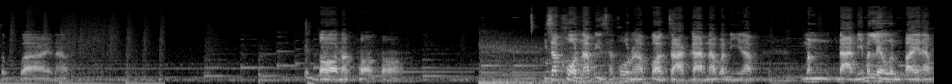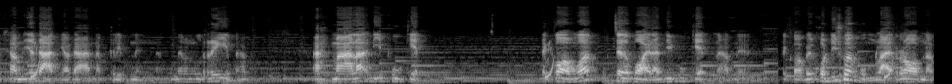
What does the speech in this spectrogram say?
สบายนะครับ ต่อนับต่อต่ออีกสักคนนะครับอีกสักคนนะครับ ก่อนจากกันนะวันนี้นะครับ มันด่านนี้มันเร็วเกินไปนะครับทำที่ด่านเดียวด่านนะครับ คลิปหนึ่งนะไม่ต้องรีบนะครับอะมาละดีภูเก็ต แต่ก่อนผมก็เจอบ่อยนะดีภูเก็ตนะครับเนี่ยแต่ก่อนเป็นคนที่ช่วยผมหลายรอบนะ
